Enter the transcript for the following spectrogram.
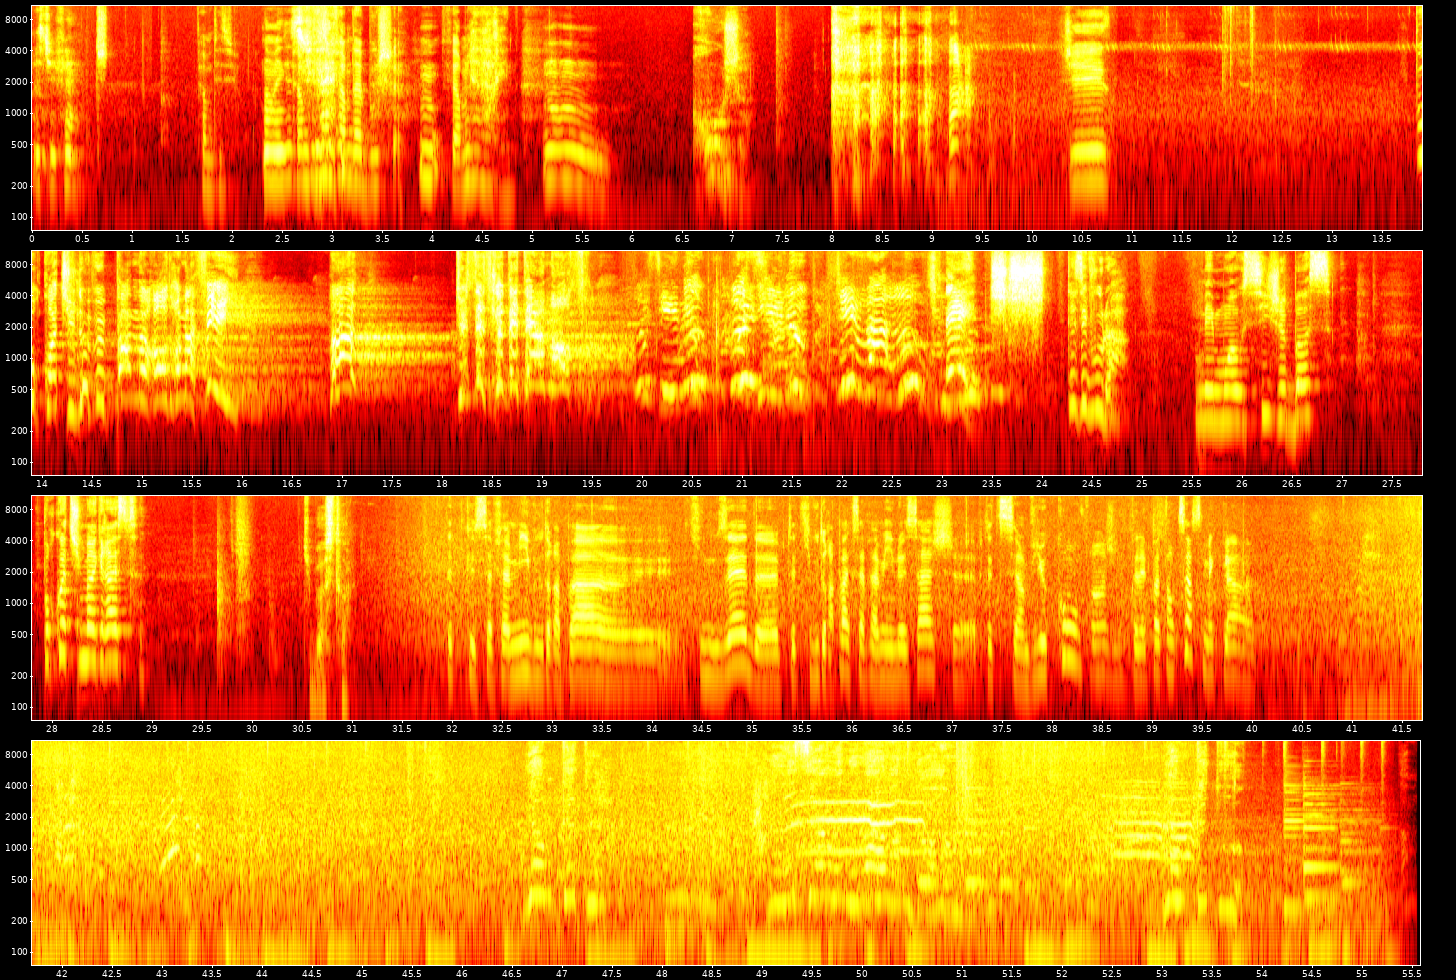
Qu'est-ce que tu fais? Ferme tes yeux. Non, mais qu'est-ce Ferme que tes tu yeux, fais? ferme ta bouche. Mm. Ferme les narines. Mm. Rouge. Cheese. Pourquoi tu ne veux pas me rendre ma fille? Hein? Tu sais ce que t'étais un monstre? Poussez-nous Poussez-nous Tu vas où? Hé Taisez-vous là Mais moi aussi, je bosse. Pourquoi tu m'agresses? Tu bosses, toi. Peut-être que sa famille voudra pas euh, qu'il nous aide, euh, peut-être qu'il voudra pas que sa famille le sache, euh, peut-être que c'est un vieux con, enfin, je ne connais pas tant que ça ce mec-là.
